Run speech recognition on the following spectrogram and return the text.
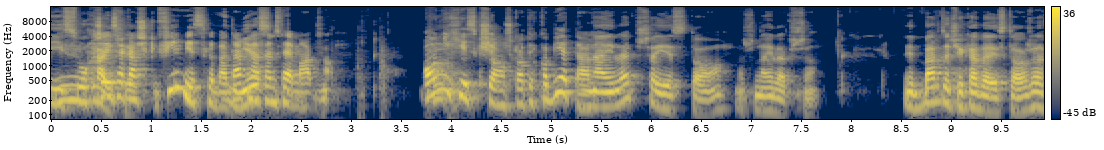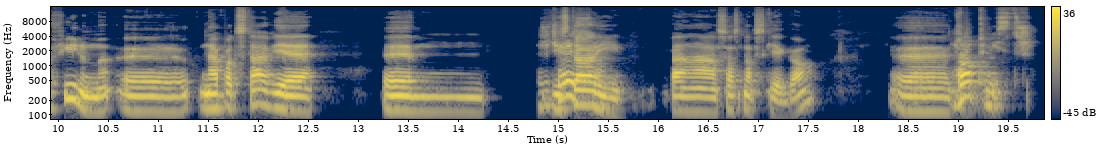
I słuchajcie. Że jest jakaś, film jest chyba, tak, jest, na ten temat. O nich jest książka, o tych kobietach. Najlepsze jest to, znaczy najlepsze. Bardzo ciekawe jest to, że film y, na podstawie historii pana Sosnowskiego y, Rotmistrz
